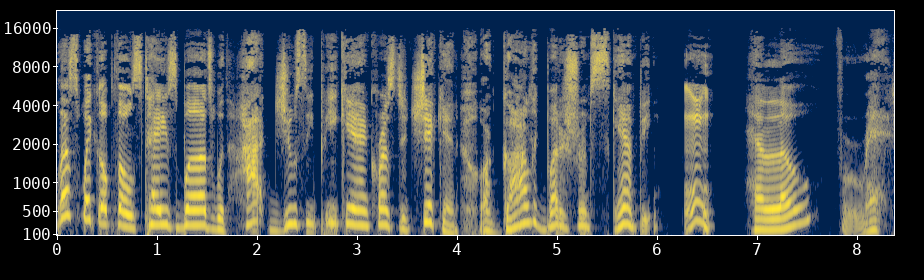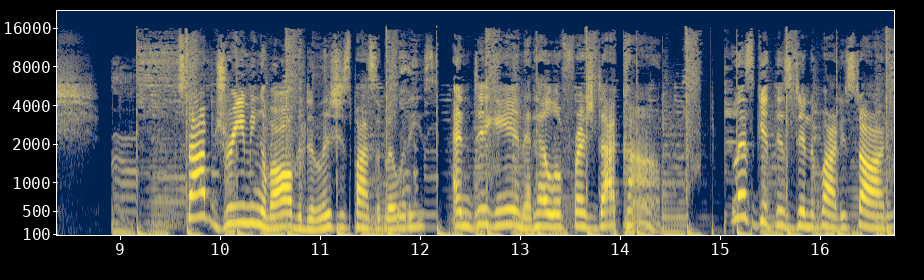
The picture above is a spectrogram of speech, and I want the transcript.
Let's wake up those taste buds with hot juicy pecan crusted chicken or garlic butter shrimp scampi. Mm. Hello Fresh. Stop dreaming of all the delicious possibilities and dig in at HelloFresh.com. Let's get this dinner party started.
